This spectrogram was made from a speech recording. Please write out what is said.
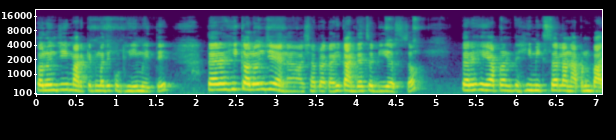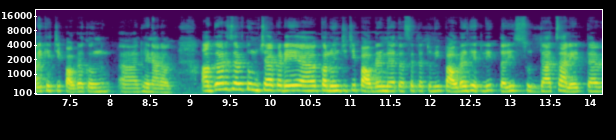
कलोंजी मार्केटमध्ये कुठेही मिळते. तर ही कलोंजी आहे ना अशा प्रकारे कांद्याचं बी असतं. तर हे आपण ही मिक्सरला ना आपण बारीक ह्याची पावडर करून घेणार आहोत. अगर जर तुमच्याकडे कलोंचीची कलोंजीची पावडर मिळत असेल तर तुम्ही पावडर घेतली तरीसुद्धा चालेल. तर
